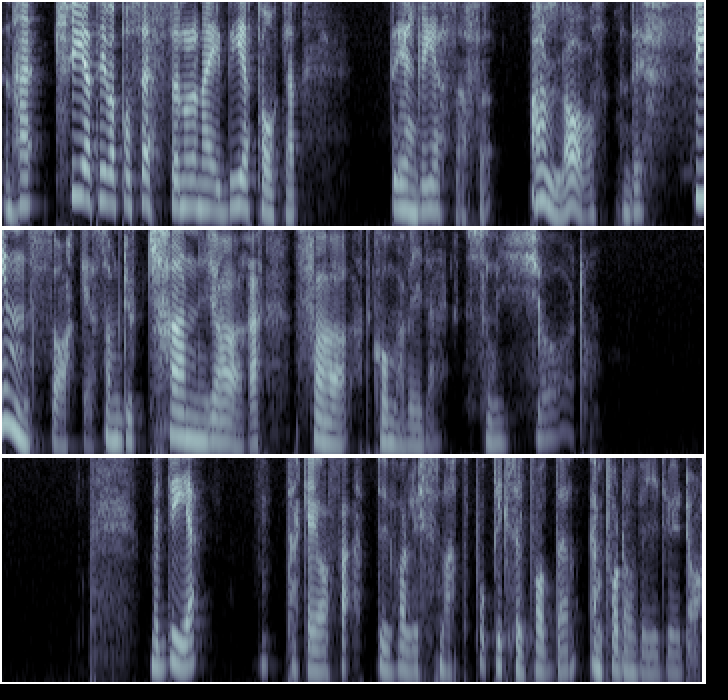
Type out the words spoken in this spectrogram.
den här kreativa processen och den här idétorkan, det är en resa för alla av oss. Men det finns saker som du kan göra för att komma vidare. Så gör dem! Med det tackar jag för att du har lyssnat på Pixelpodden, en podd om video idag.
